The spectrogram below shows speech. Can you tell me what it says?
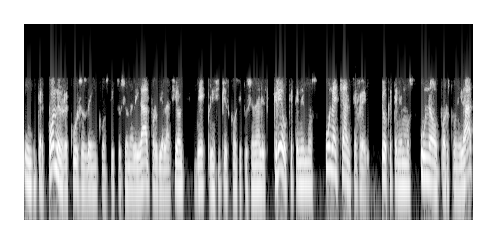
interponen recursos de inconstitucionalidad por violación de principios constitucionales, creo que tenemos una chance, Freddy. Creo que tenemos una oportunidad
